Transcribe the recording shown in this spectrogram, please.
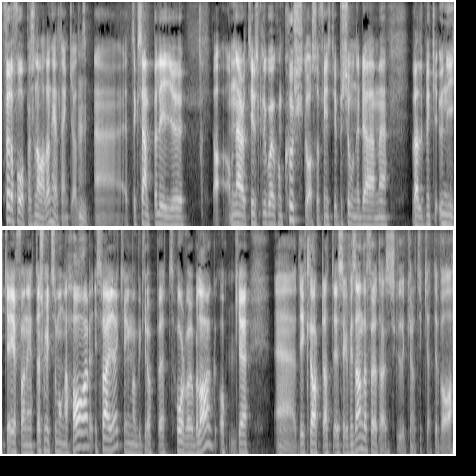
för att få personalen helt enkelt. Mm. Uh, ett exempel är ju, ja, om Narrative skulle gå i konkurs då så finns det ju personer där med väldigt mycket unika erfarenheter som inte så många har i Sverige kring man bygger upp ett hårdvarubolag och mm. Eh, det är klart att det säkert finns andra företag som skulle kunna tycka att det var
